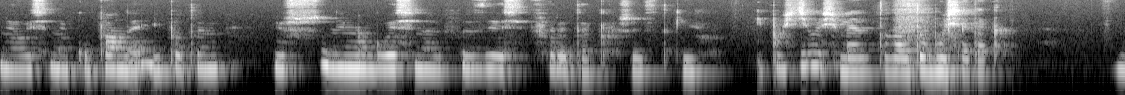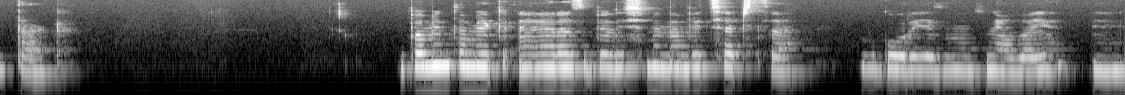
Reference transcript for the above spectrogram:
miałyśmy kupony i potem już nie mogłyśmy zjeść frytek wszystkich. I puściłyśmy to w autobusie tak Tak. Pamiętam, jak e, raz byliśmy na wycieczce w góry jednodniowej i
